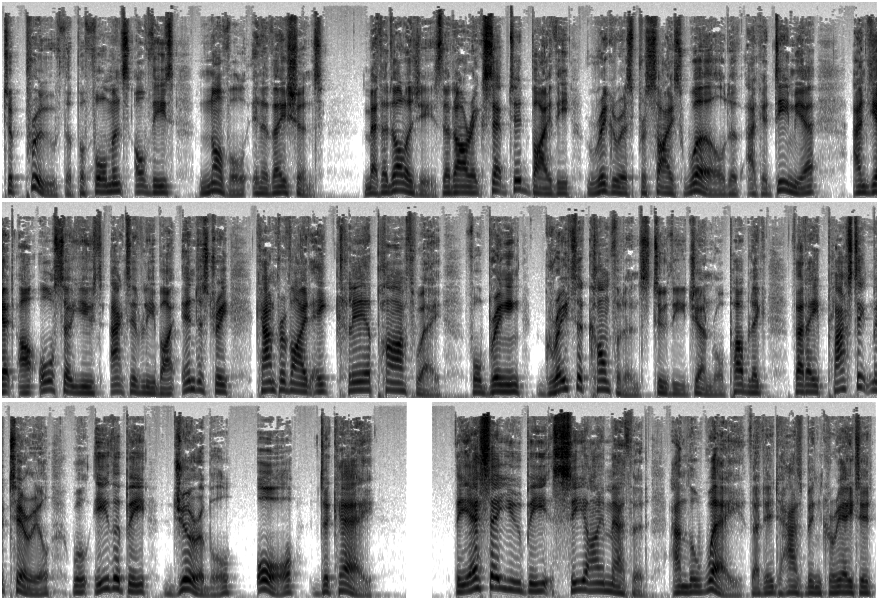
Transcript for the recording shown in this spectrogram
to prove the performance of these novel innovations. Methodologies that are accepted by the rigorous precise world of academia and yet are also used actively by industry can provide a clear pathway for bringing greater confidence to the general public that a plastic material will either be durable or decay. The SAUB CI method and the way that it has been created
